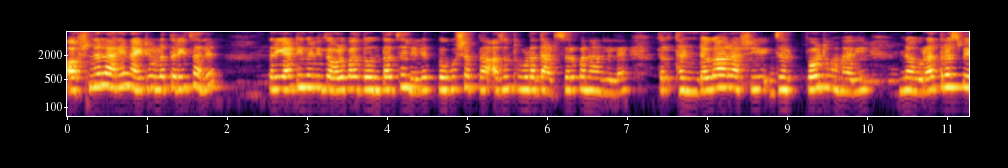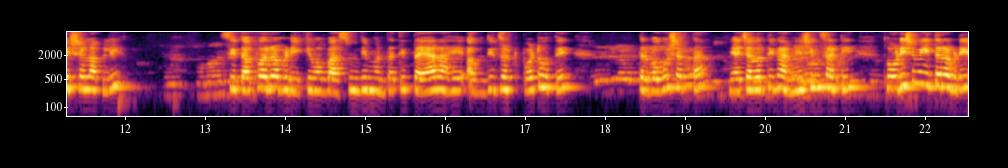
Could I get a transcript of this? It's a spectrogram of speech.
ऑप्शनल आहे नाही ठेवलं तरी चालेल. तर या ठिकाणी जवळपास दोन तास झालेले आहेत. बघू शकता अजून थोडा दाटसरपणा आलेला आहे. तर थंडगार अशी झटपट होणारी नवरात्र स्पेशल आपली. सीताफळ रबडी किंवा बासुंदी म्हणतात ती तयार आहे. अगदी झटपट होते. तर बघू शकता. याच्यावरती गार्निशिंगसाठी थोडीशी मी इथं रबडी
